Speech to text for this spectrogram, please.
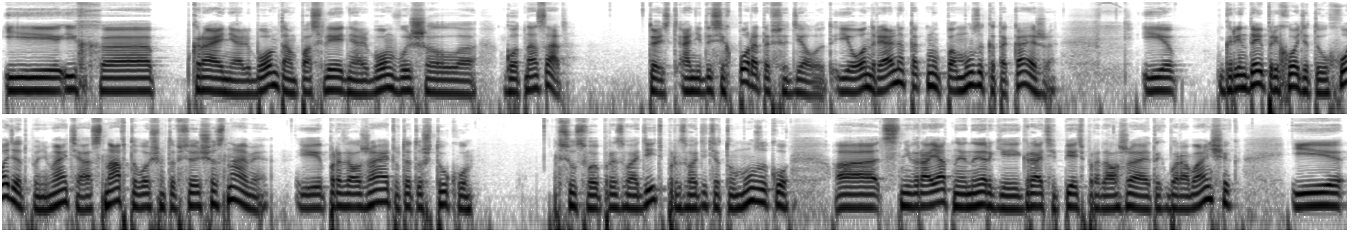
И их э, крайний альбом, там последний альбом вышел э, год назад. То есть они до сих пор это все делают. И он реально так, ну, по музыка такая же. И Green Day приходит и уходит, понимаете, а Снафта, в общем-то, все еще с нами. И продолжает вот эту штуку всю свою производить, производить эту музыку. А, с невероятной энергией играть и петь продолжает их барабанщик. И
